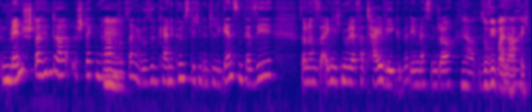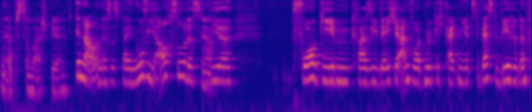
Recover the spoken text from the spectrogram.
ein Mensch dahinter stecken haben, Mhm. sozusagen. Also es sind keine künstlichen Intelligenzen per se, sondern es ist eigentlich nur der Verteilweg über den Messenger. Ja, so wie bei Ähm. Nachrichten-Apps zum Beispiel. Genau, und das ist bei Novi auch so, dass Ja. wir vorgeben, quasi, welche Antwortmöglichkeiten jetzt die beste wäre, damit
